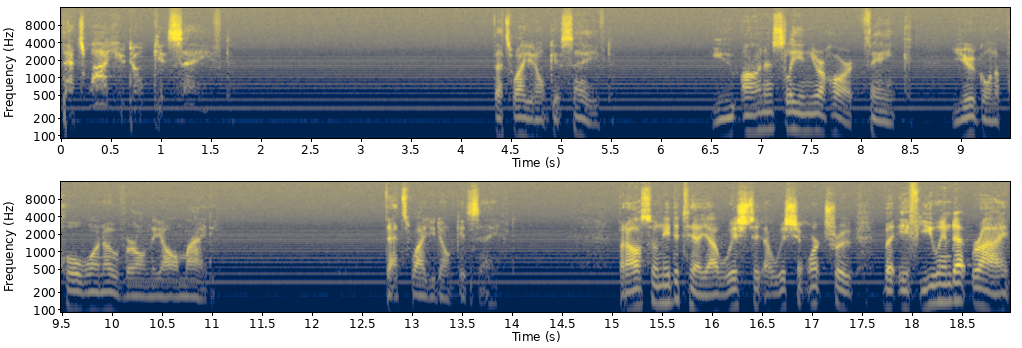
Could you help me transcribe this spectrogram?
that's why you don't get saved. That's why you don't get saved. you honestly in your heart think you're going to pull one over on the Almighty. That's why you don't get saved. But I also need to tell you, I wish it, I wish it weren't true, but if you end up right,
